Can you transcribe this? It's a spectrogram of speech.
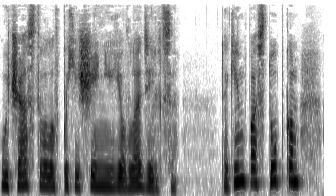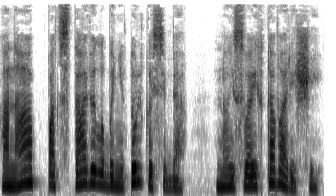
участвовала в похищении ее владельца. Таким поступком она подставила бы не только себя, но и своих товарищей.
